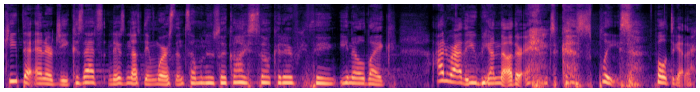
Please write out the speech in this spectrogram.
Keep that energy, because that's there's nothing worse than someone who's like, oh, I suck at everything. You know, like I'd rather you be on the other end, because please, pull it together.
